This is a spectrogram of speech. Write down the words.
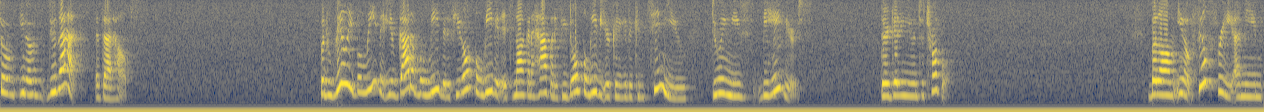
So, you know, do that if that helps. But really believe it. You've got to believe it. If you don't believe it, it's not going to happen. If you don't believe it, you're going to continue doing these behaviors. They're getting you into trouble. But, um, you know, feel free. I mean,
